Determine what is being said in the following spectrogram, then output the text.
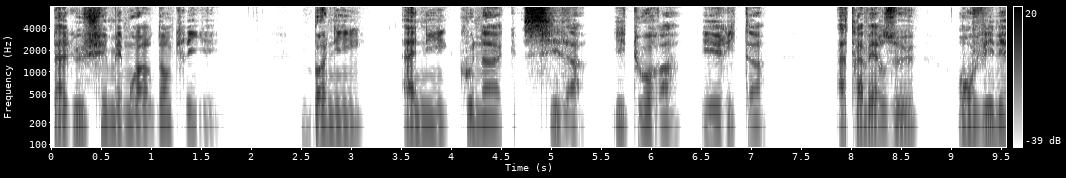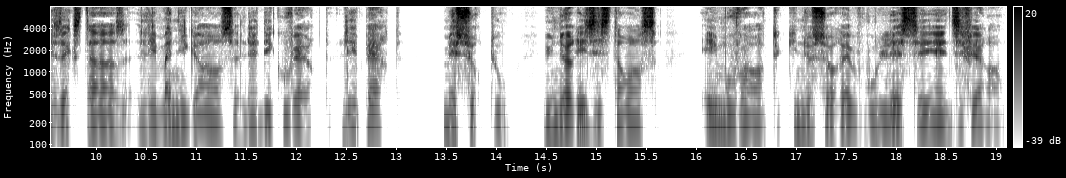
paru chez Mémoire d'Encrier. Bonnie, Annie, Kunak, Silla, Itura et Rita. À travers eux, on vit les extases, les manigances, les découvertes, les pertes, mais surtout une résistance émouvante qui ne saurait vous laisser indifférent.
